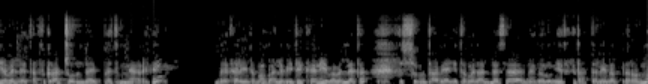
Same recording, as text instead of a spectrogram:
የበለጠ ፍቅራቸውን እንዳይበትም ያደረገኝ። በተለይ ደግሞ ባለቤቴ ከኔ በበለጠ እሱ ነው ጣቢያ እየተመላለሰ ነገሩን እየተከታተለ የነበረው እና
